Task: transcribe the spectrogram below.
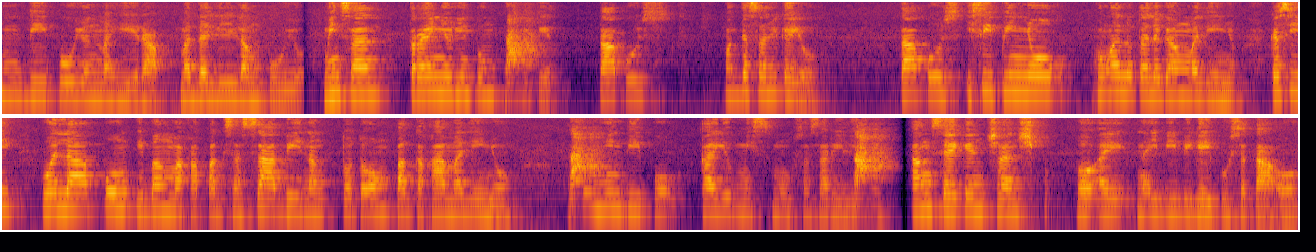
Hindi po yun mahirap. Madali lang po yun. Minsan, try nyo rin pong pumikit. Tapos, magdasal kayo. Tapos, isipin nyo kung ano talaga ang mali nyo. Kasi, wala pong ibang makapagsasabi ng totoong pagkakamali nyo kung hindi po kayo mismo sa sarili nyo. Ang second chance po ay naibibigay po sa tao.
